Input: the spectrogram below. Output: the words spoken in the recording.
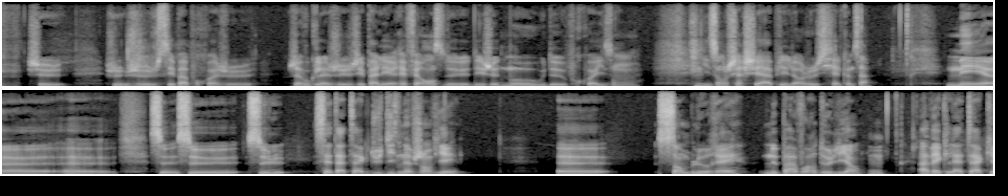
je ne sais pas pourquoi, j'avoue que là je n'ai pas les références des jeux de mots ou de pourquoi ils ont, ils ont cherché à appeler leur logiciel comme ça. Mais ce, cette attaque du 19 janvier, euh, semblerait ne pas avoir de lien hmm. avec l'attaque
